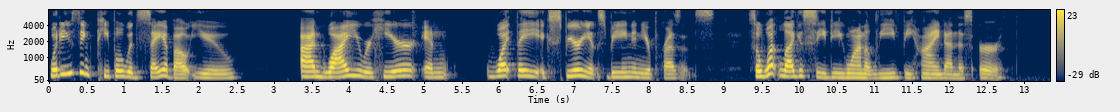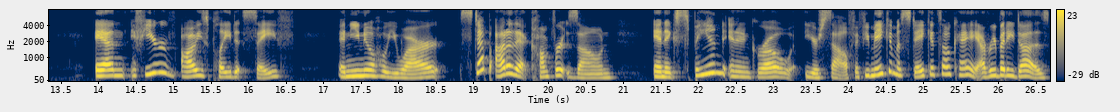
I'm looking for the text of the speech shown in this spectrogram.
What do you think people would say about you on why you were here and what they experienced being in your presence? So, what legacy do you want to leave behind on this earth? And if you've always played it safe and you know who you are, step out of that comfort zone and expand and grow yourself. If you make a mistake, it's okay. Everybody does.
